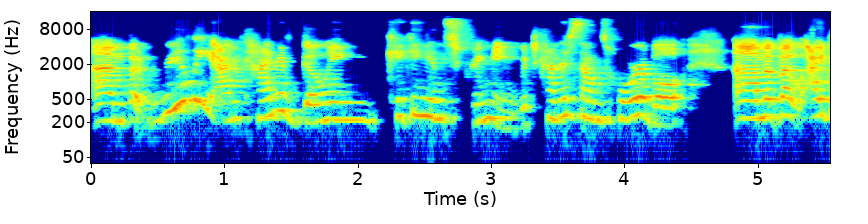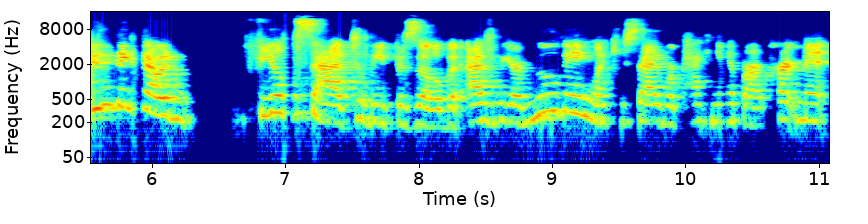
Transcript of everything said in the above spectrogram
Um, but really, I'm kind of going kicking and screaming, which kind of sounds horrible. Um, but I didn't think I would feel sad to leave Brazil, but as we are moving, like you said, we're packing up our apartment.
